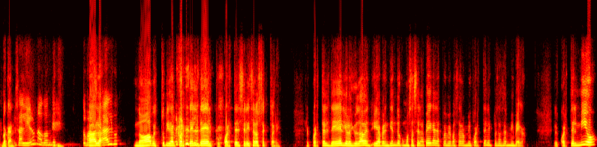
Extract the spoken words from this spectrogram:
Bacán. ¿Salieron a dónde? Ah, ¿Tomaste la- algo? No, pues estúpida, el cuartel de él, pues cuartel se le dice a los sectores. El cuartel de él, yo lo ayudaba y aprendiendo cómo se hace la pega, después me pasaron mi cuartel y empecé a hacer mi pega. El cuartel mío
